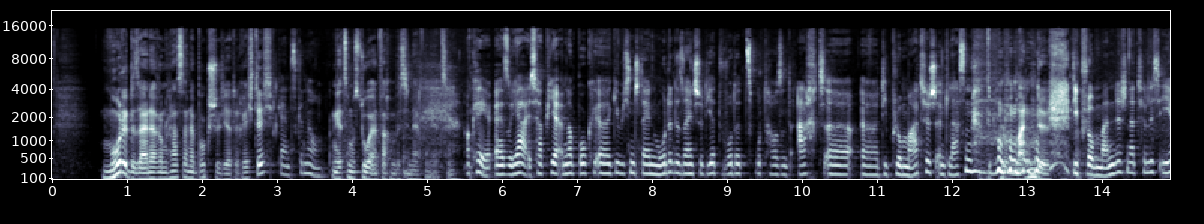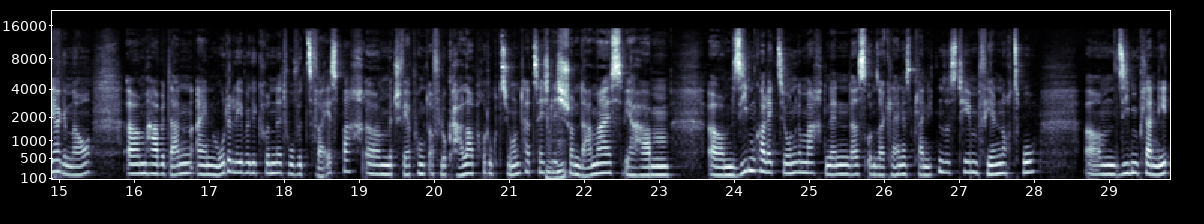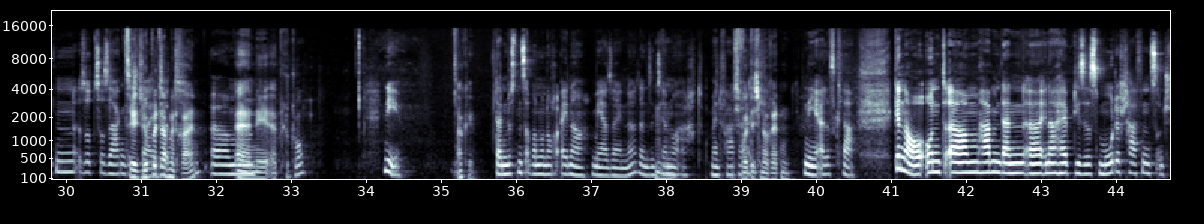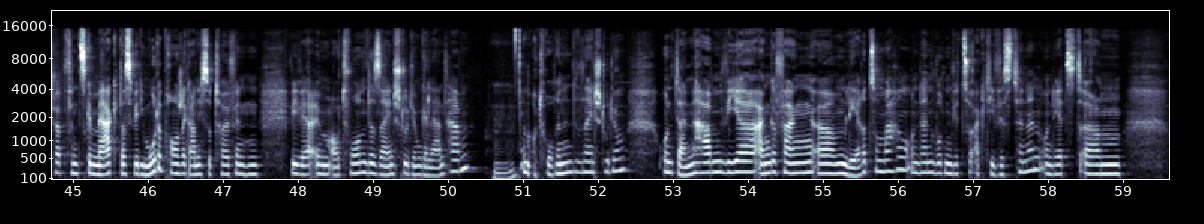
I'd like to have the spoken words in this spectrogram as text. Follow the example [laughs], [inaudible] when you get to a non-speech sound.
Modedesignerin und hast an der Burg studiert, richtig? Ganz genau. Und jetzt musst du einfach ein bisschen mehr von dir erzählen. Okay, also ja, ich habe hier an der Burg äh, Giebichenstein Modedesign studiert, wurde 2008 äh, äh, diplomatisch entlassen. Diplomandisch. [laughs] Diplomandisch natürlich eher, genau. Ähm, habe dann ein Modelabel gegründet, Hovitz Weißbach, äh, mit Schwerpunkt auf lokaler Produktion tatsächlich Mhm. schon damals. Wir haben ähm, sieben Kollektionen gemacht, nennen das unser kleines Planetensystem, fehlen noch zwei. Ähm, sieben Planeten sozusagen Zählt gestaltet. Jupiter mit rein? äh, nee, äh, Pluto? Nee, Okay. Dann müssten es aber nur noch einer mehr sein, ne? Dann sind es ja nur acht. Mein Vater. Mhm. Ich wollte dich nur retten. Nee, alles klar. Genau, und ähm, haben dann äh, innerhalb dieses Modeschaffens und Schöpfens gemerkt, dass wir die Modebranche gar nicht so toll finden, wie wir im Autorendesign-Studium gelernt haben. Im Autorinnen-Design-Studium. Und dann haben wir angefangen, ähm, Lehre zu machen und dann wurden wir zu Aktivistinnen und jetzt ähm,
